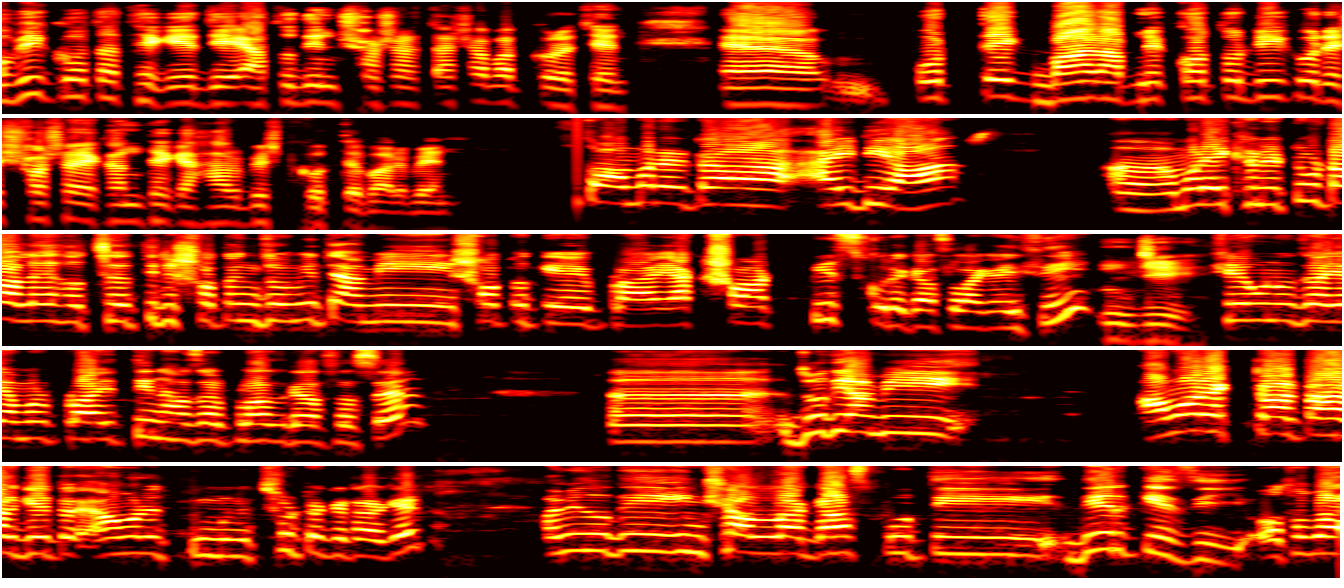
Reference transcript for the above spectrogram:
অভিজ্ঞতা থেকে যে এতদিন শশা চাষাবাদ করেছেন প্রত্যেকবার আপনি কতটি করে শশা এখান থেকে হারভেস্ট করতে পারবেন? তো আমার একটা আইডিয়া আমার এখানে টোটালে হচ্ছে তিরিশ শতাংশ জমিতে আমি শতকে প্রায় একশো আট পিস করে গাছ লাগাইছি। সেই অনুযায়ী আমার প্রায় তিন হাজার প্লাস গাছ আছে। যদি আমি আমার একটা টার্গেট আমার মানে ছোট একটা টার্গেট আমি যদি ইনশাল্লাহ গাছ প্রতি দেড় কেজি অথবা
